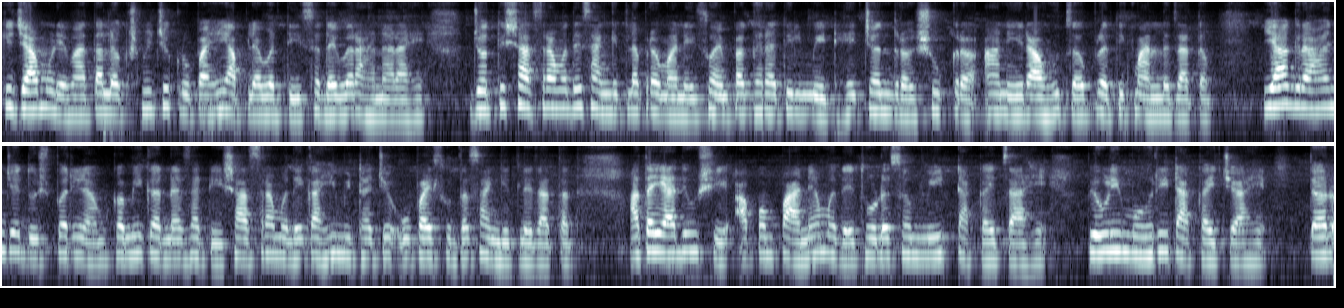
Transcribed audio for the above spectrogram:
की ज्यामुळे माता लक्ष्मीची कृपा ही आपल्यावरती सदैव राहणार आहे. ज्योतिषशास्त्रामध्ये सांगितल्याप्रमाणे स्वयंपाकघरातील मीठ हे चंद्र शुक्र आणि राहूचं प्रतीक मानलं जातं. या ग्रहांचे दुष्परिणाम कमी करण्यासाठी शास्त्रामध्ये काही मिठाचे उपायसुद्धा सांगितले जातात. आता या दिवशी आपण पाण्यामध्ये थोडंसं मीठ टाकायचं आहे. पिवळी मोहरी टाकायची आहे. तर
